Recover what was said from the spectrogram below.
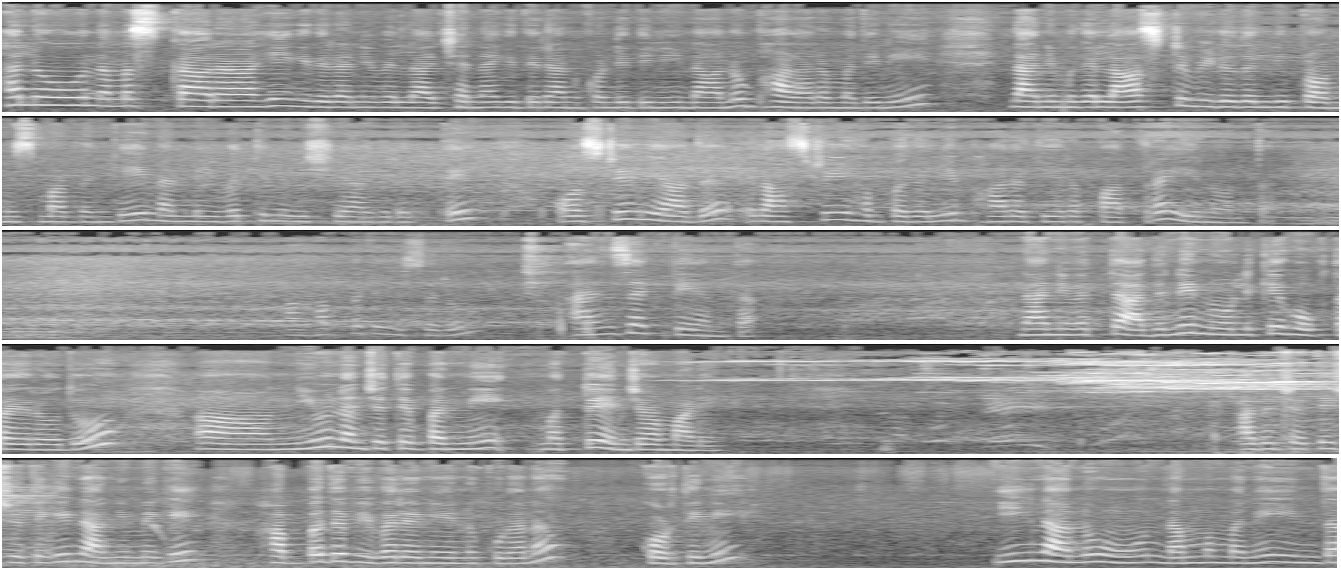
Hello, ನಮಸ್ಕಾರ. ಹೇಗಿದ್ದೀರಾ? ನೀವೆಲ್ಲ ಚೆನ್ನಾಗಿದ್ದೀರಾ ಅಂದ್ಕೊಂಡಿದ್ದೀನಿ ನಾನು ಭಾಳ ಆರಾಮದೀನಿ. ನಾನು ನಿಮಗೆ ಲಾಸ್ಟ್ ವಿಡಿಯೋದಲ್ಲಿ ಪ್ರಾಮಿಸ್ ಮಾಡ್ದಂಗೆ ನನ್ನ ಇವತ್ತಿನ ವಿಷಯ ಆಗಿರುತ್ತೆ, ಆಸ್ಟ್ರೇಲಿಯಾದ ರಾಷ್ಟ್ರೀಯ ಹಬ್ಬದಲ್ಲಿ ಭಾರತೀಯರ ಪಾತ್ರ ಏನು ಅಂತ. ಆ ಹಬ್ಬದ ಹೆಸರು ಆನ್ಸಾಕ್ ಡೇ ಅಂತ. ನಾನಿವತ್ತು ಅದನ್ನೇ ನೋಡಲಿಕ್ಕೆ ಹೋಗ್ತಾ ಇರೋದು. ನೀವು ನನ್ನ ಜೊತೆ ಬನ್ನಿ ಮತ್ತು ಎಂಜಾಯ್ ಮಾಡಿ. ಅದ್ರ ಜೊತೆ ಜೊತೆಗೆ ನಾನು ನಿಮಗೆ ಹಬ್ಬದ ವಿವರಣೆಯನ್ನು ಕೂಡ ಕೊಡ್ತೀನಿ. ಈಗ ನಾನು ನಮ್ಮ ಮನೆಯಿಂದ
